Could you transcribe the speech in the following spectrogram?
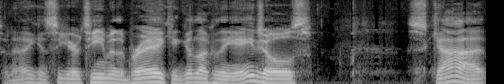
So now you can see your team at the break, and good luck with the Angels. Scott.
